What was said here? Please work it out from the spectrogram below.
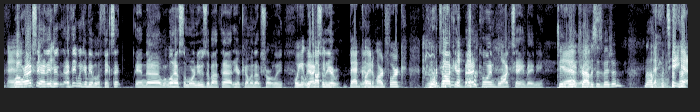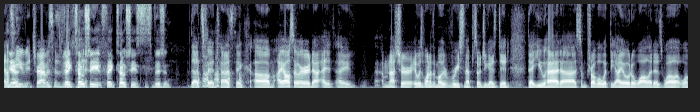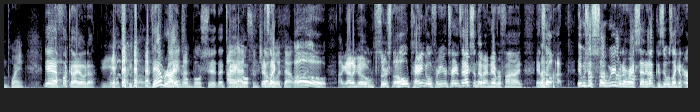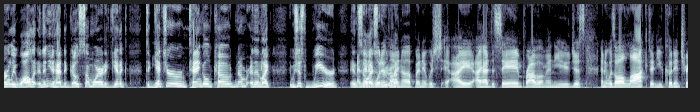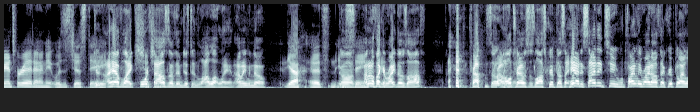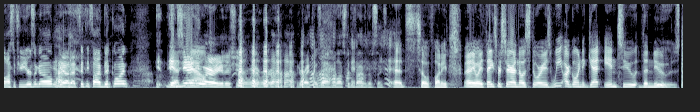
And, Well, we're actually I think I think we could be able to fix it. And uh, we'll we'll have some more news about that here coming up shortly. we, But we talking are bad yeah. coin hard fork. we're talking bad coin blockchain, baby. TV, Yeah, right. Travis's vision. No, yeah, Yeah. TV Travis's Fake vision. Toshi, fake Toshi's vision. That's fantastic. Um, I also heard uh, I, I I'm not sure. It was one of the most recent episodes you guys did that you had uh, some trouble with the IOTA wallet as well at one point. Yeah, uh, fuck IOTA. About damn right. Tangle bullshit. That tangle. I had some trouble like, with that one. Oh, I gotta go search the whole tangle for your transaction that I never find. And so I, it was just so weird whenever I set it up because it was like an early wallet, and then you had to go somewhere to get a to get your tangled code number, and then like it was just weird. And, and so then I it wouldn't screwed it line up. and it was I I had the same problem and you just and it was all locked and you couldn't transfer it and it was just a Dude, I have like four thousand of them just in La La Land. I don't even know. yeah it's n- Gone. insane. I don't know if I can write those off. Prob- So probably. all Travis's lost crypto. I was like, hey, I decided to finally write off that crypto I lost a few years ago. Yeah, that 55 Bitcoin. In, Yeah, in January this year, or whatever, uh, to write those off. I lost 55 of those things. It's so funny. Anyway, thanks for sharing those stories. We are going to get into the news.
